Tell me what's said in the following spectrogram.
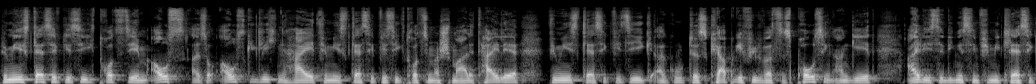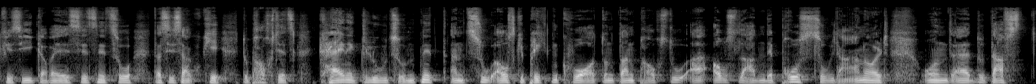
für mich ist Classic Physik trotzdem aus, also Ausgeglichenheit, für mich ist Classic Physik trotzdem eine schmale Teile, für mich ist Classic Physik ein gutes Körpergefühl, was das Posing angeht. All diese Dinge sind für mich Classic Physik, aber es ist jetzt nicht so, dass ich sage, okay, du brauchst jetzt kleine Glutes und nicht einen zu ausgeprägten Quad und dann brauchst du eine ausladende Brust, so wie der Arnold und äh, du darfst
